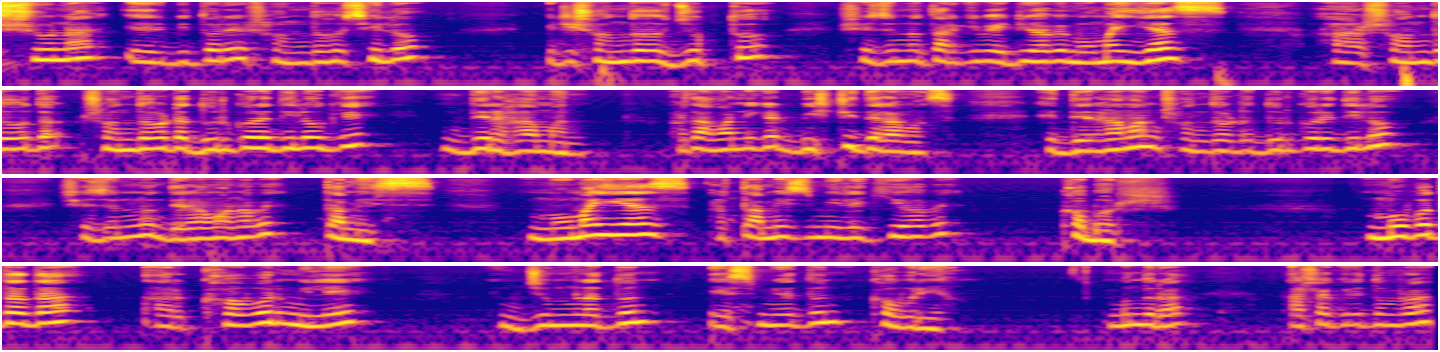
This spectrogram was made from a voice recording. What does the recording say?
ইস্যু না, এর ভিতরে সন্দেহ ছিল, এটি সন্দেহযুক্ত, সেজন্য তার কি এটি হবে মোমাইয়াজ, আর সন্দেহটা সন্দেহটা দূর করে দিল কে? দেরহামান অর্থাৎ আমার নিকট বৃষ্টি দেরহাম আছে। এই দেরহামান সন্দেহটা দূর করে দিল, সেজন্য দেরহামান হবে তামিজ। মোমাইয়াজ আর তামিজ মিলে কি হবে? খবর। মোবদাদা আর খবর মিলে জুমলাতুন এসমিয়াতুন খবরিয়া। বন্ধুরা, আশা করি তোমরা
